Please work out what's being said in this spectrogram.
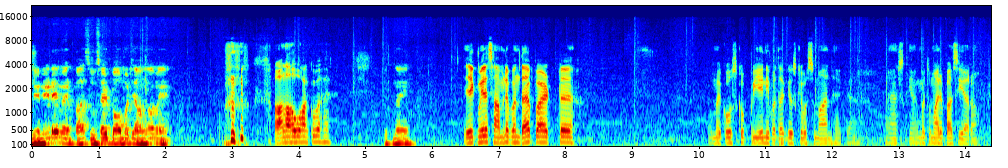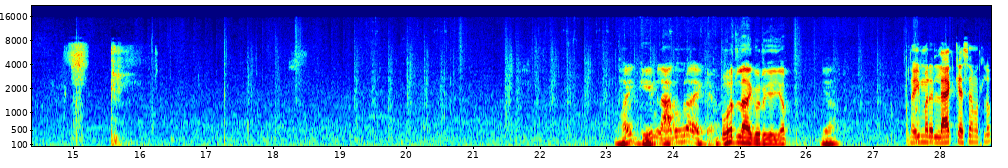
ग्रेनेड है मेरे पास सुसाइड बॉम्बर जाऊँगा मैं। अल्लाह अकबर है। उतना ही। एक मेरे सामने बंदा है बट मेरे को उसको ये नहीं पता कि उसके पास सामान है क्या। मैं इसकी मैं तुम्हारे पास ही आ रहा हूँ। भाई गेम लैग हो रहा है क्या? बहुत लैग हो रही है अब या। नहीं मेरे लैग कैसा है मतलब?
